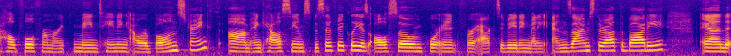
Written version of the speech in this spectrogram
helpful for maintaining our bone strength, um, and calcium specifically is also important for activating many enzymes throughout the body and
